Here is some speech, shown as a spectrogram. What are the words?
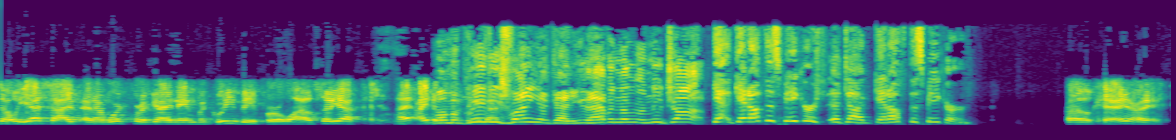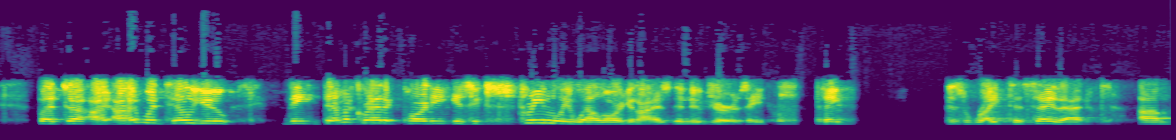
So yes, I've and I worked for a guy named McGreevy for a while. So yeah, I, I know. Well, something McGreevy's about- running again. You have a new, a new job. Yeah, get off the speaker, uh, Doug. Get off the speaker. Okay, all right. But uh, I, I would tell you the Democratic Party is extremely well organized in New Jersey. I think is right to say that. Um,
